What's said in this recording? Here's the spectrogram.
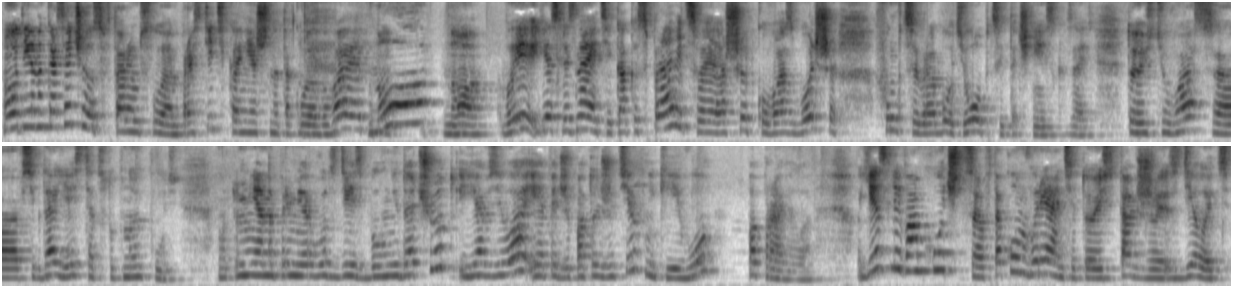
Ну вот я накосячила со вторым слоем. Простите, конечно, такое бывает, но, но вы, если знаете, как исправить свою ошибку, у вас больше функций в работе, опций, точнее сказать. То есть у вас а, всегда есть отступной путь. Вот у меня, например, вот здесь был недочет, и я взяла и опять же по той же технике его поправила. Если вам хочется в таком варианте, то есть также сделать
